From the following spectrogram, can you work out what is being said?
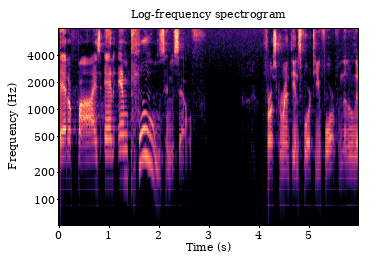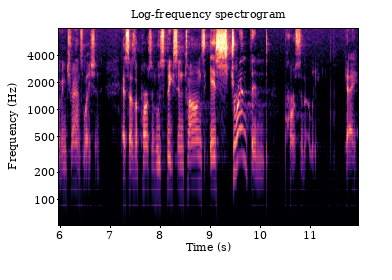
edifies and improves himself. 1 Corinthians 14 4 from the New Living Translation. It says, A person who speaks in tongues is strengthened personally. Okay?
